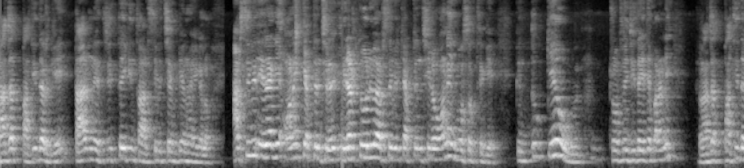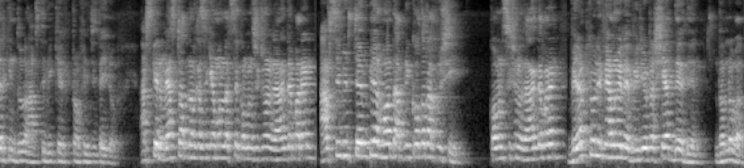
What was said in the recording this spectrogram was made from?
রাজাত পাতিদারকে। তার নেতৃত্বেই কিন্তু আরসিবি চ্যাম্পিয়ন হয়ে গেল। আরসিবির এর আগে অনেক ক্যাপ্টেন ছিল। বিরাট কোহলিও আরসিবির ক্যাপ্টেন ছিল অনেক বছর থেকে। কিন্তু কেউ ট্রফি জিতাইতে পারেনি। রাজাত পাতিদার কিন্তু আরসিবি কে ট্রফি জিতাইলো। আজকের ম্যাচটা আপনার কাছে কেমন লাগছে কমেন্ট সেকশনে জানাতে পারেন। আরসিবির চ্যাম্পিয়ন হওয়াতে আপনি কতটা খুশি? কমেন্ট সেকশনে জানাতে পারেন। বিরাট কোহলি ফ্যান হইলে ভিডিওটা শেয়ার দিয়ে দিন। ধন্যবাদ।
